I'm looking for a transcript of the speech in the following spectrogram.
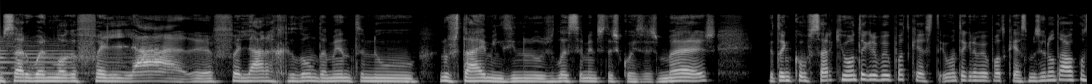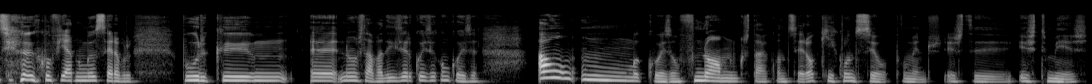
começar o ano logo a falhar, a falhar redondamente no, nos timings e nos lançamentos das coisas, mas eu tenho que confessar que ontem gravei o podcast. Eu ontem gravei o podcast, mas eu não estava a confiar no meu cérebro porque uh, não estava a dizer coisa com coisa. Há um, uma coisa, um fenómeno que está a acontecer, ou que aconteceu, pelo menos, este, este mês.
